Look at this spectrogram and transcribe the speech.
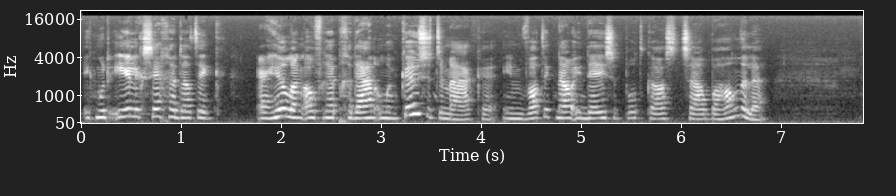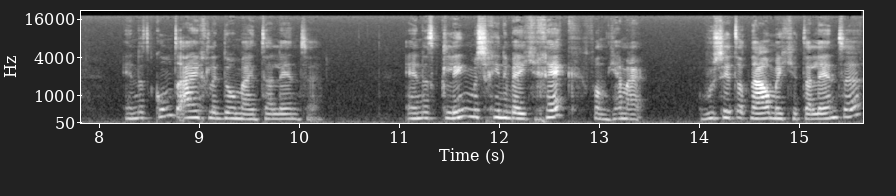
ik moet eerlijk zeggen dat ik er heel lang over heb gedaan om een keuze te maken in wat ik nou in deze podcast zou behandelen. En dat komt eigenlijk door mijn talenten. En dat klinkt misschien een beetje gek, van ja, maar hoe zit dat nou met je talenten?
